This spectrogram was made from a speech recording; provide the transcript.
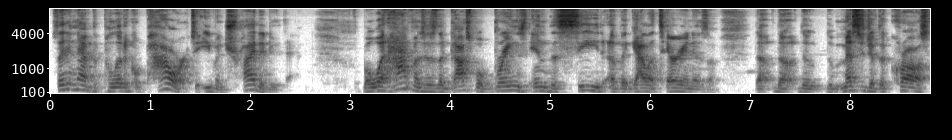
so they didn't have the political power to even try to do that. But what happens is the gospel brings in the seed of egalitarianism. The, the, the, the message of the cross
